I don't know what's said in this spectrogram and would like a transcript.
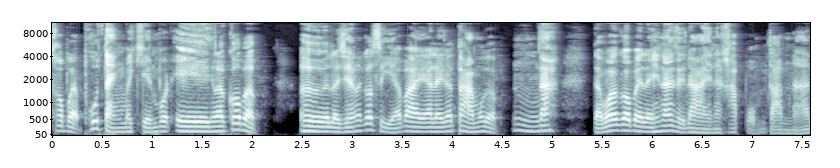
เขาแบบผู้แต่งมาเขียนบทเองแล้วก็แบบเออหลังจากนั้นก็เสียไปอะไรก็ตามก็แบบอืมนะแต่ว่าก็เป็นอะไรที่น่าเสียดายนะครับผมตามนั้น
